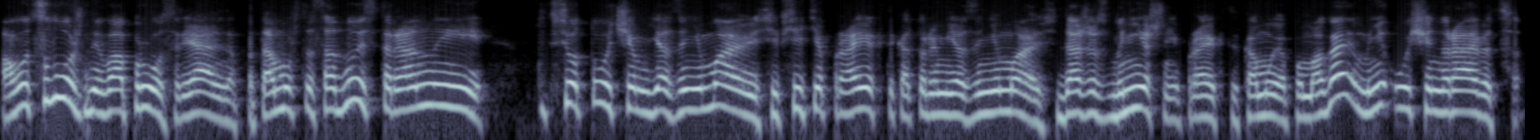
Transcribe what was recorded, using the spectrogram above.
а вот сложный вопрос реально, потому что с одной стороны все то, чем я занимаюсь, и все те проекты, которыми я занимаюсь, даже внешние проекты, кому я помогаю, мне очень нравятся.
